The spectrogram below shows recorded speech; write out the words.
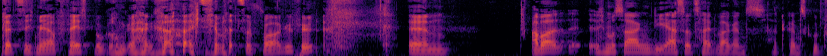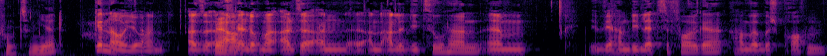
plötzlich mehr auf Facebook rumgehangen habe als jemals zuvor gefühlt. Ähm, aber ich muss sagen, die erste Zeit war ganz, hat ganz gut funktioniert. Genau, Johann. Also Ja. erzähl doch mal, also an, an alle, die zuhören, ähm, wir haben die letzte Folge, haben wir besprochen,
